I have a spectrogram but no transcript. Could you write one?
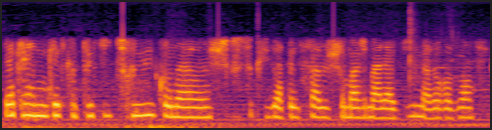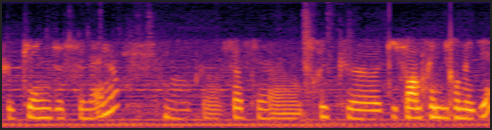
il y a quand même quelques petits trucs. On a ce qu'ils appellent ça le chômage maladie. Malheureusement, c'est que 15 semaines. Donc euh, ça, c'est un truc euh, qu'ils sont en train d'y remédier.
